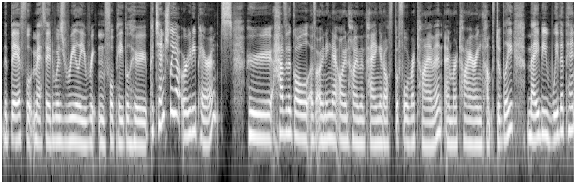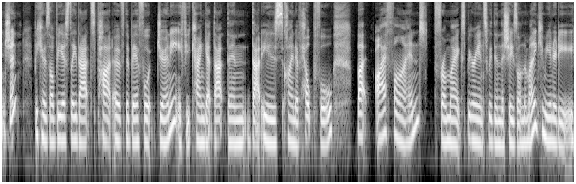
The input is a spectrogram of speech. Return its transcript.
the barefoot method was really written for people who potentially are already parents, who have the goal of owning their own home and paying it off before retirement and retiring comfortably, maybe with a pension, because obviously that's part of the barefoot journey. If you can get that, then that is kind of helpful. But I find from my experience within the She's on the Money community,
